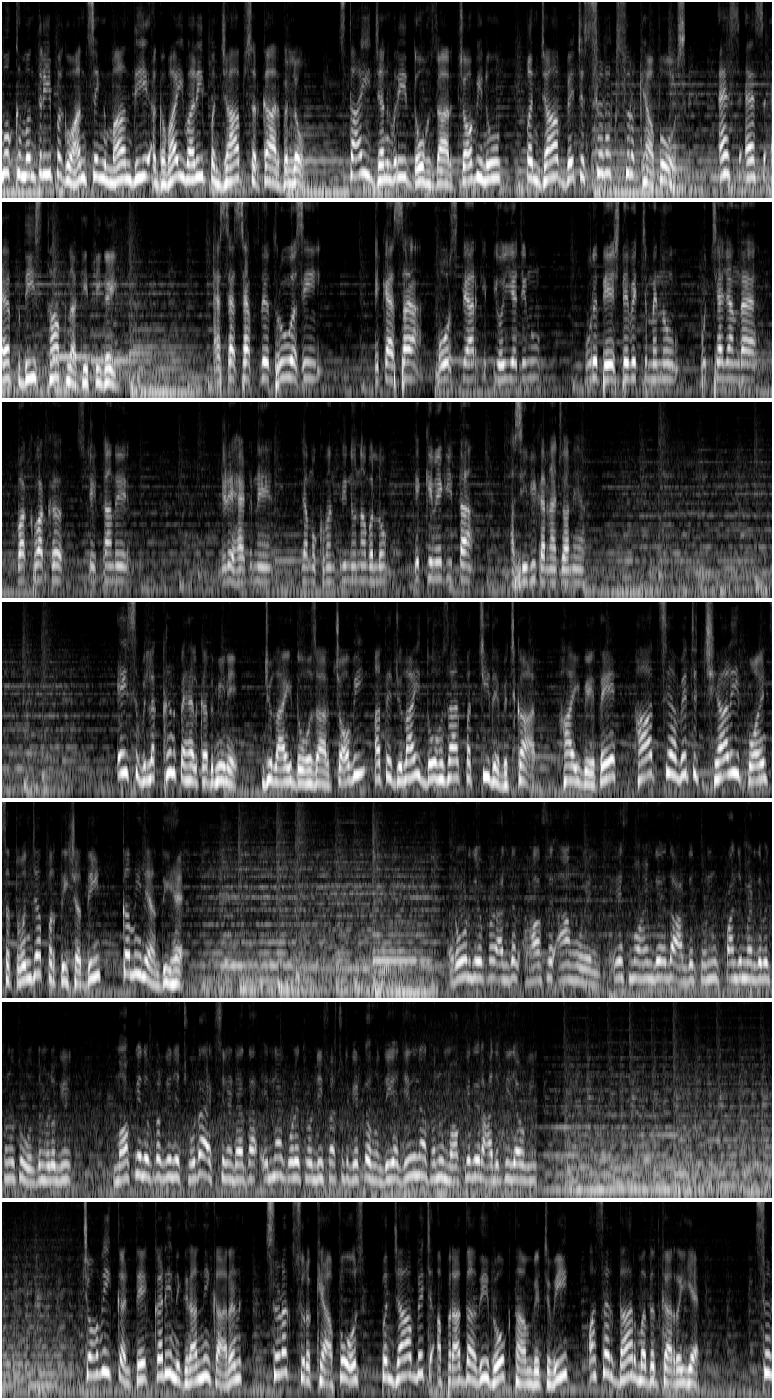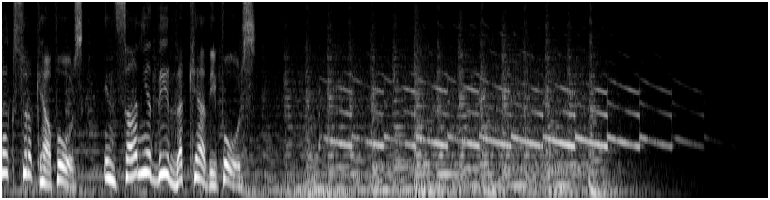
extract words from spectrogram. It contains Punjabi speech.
ਮੁੱਖ ਮੰਤਰੀ ਭਗਵੰਤ ਸਿੰਘ ਮਾਨ ਦੀ ਅਗਵਾਈ ਵਾਲੀ ਪੰਜਾਬ ਸਰਕਾਰ ਵੱਲੋਂ 27 ਜਨਵਰੀ 2024 ਨੂੰ ਪੰਜਾਬ ਵਿੱਚ ਸੜਕ ਸੁਰੱਖਿਆ ਫੋਰਸ SSF ਦੀ ਸਥਾਪਨਾ ਕੀਤੀ ਗਈ। ਐਸਐਸਐਫ ਦੇ ਥਰੂ ਅਸੀਂ ਇੱਕ ਐਸਾ ਫੋਰਸ ਤਿਆਰ ਕੀਤੀ ਹੋਈ ਹੈ ਜਿਹਨੂੰ ਪੂਰੇ ਦੇਸ਼ ਦੇ ਵਿੱਚ ਮੈਨੂੰ ਪੁੱਛਿਆ ਜਾਂਦਾ ਹੈ, ਵੱਖ-ਵੱਖ ਸਟੇਟਾਂ ਦੇ ਜਿਹੜੇ ਹੈੱਡ ਨੇ ਜਾਂ ਮੁੱਖ ਮੰਤਰੀ ਨੇ ਉਹਨਾਂ ਵੱਲੋਂ ਕਿ ਕਿਵੇਂ ਕੀਤਾ, ਅਸੀਂ ਵੀ ਕਰਨਾ ਚਾਹੁੰਦੇ ਹਾਂ। ਇਸ ਵਿਲੱਖਣ ਪਹਿਲ ਕਦਮੀ ਨੇ ਜੁਲਾਈ 2024 ਅਤੇ ਜੁਲਾਈ 2025 ਦੇ ਵਿਚਕਾਰ ਹਾਈਵੇ ਤੇ ਹਾਦਸਿਆਂ ਵਿੱਚ 46.57% ਦੀ ਕਮੀ ਲਿਆਂਦੀ ਹੈ। ਰੋਡ ਦੇ ਉੱਪਰ ਅੱਜ ਕੱਲ੍ਹ ਹਾਦਸੇ ਆਮ ਹੋ ਗਏ ਨੇ। ਇਸ ਮੁਹਿੰਮ ਦੇ ਆਧਾਰ ਤੇ ਤੁਹਾਨੂੰ 5 ਮਿੰਟ ਦੇ ਵਿੱਚ ਤੁਹਾਨੂੰ ਸਹੂਲਤ ਮਿਲੂਗੀ। ਮੌਕੇ ਦੇ ਉੱਪਰ ਕਿ ਜੇ ਛੋਟਾ ਐਕਸੀਡੈਂਟ ਹੈ ਤਾਂ ਇਹਨਾਂ ਕੋਲੇ ਤੁਹਾਡੀ ਫਸਟ ਏਡ ਹੁੰਦੀ ਹੈ, ਜਿਹਦੇ ਨਾਲ ਤੁਹਾਨੂੰ ਮੌਕੇ ਤੇ ਰਾਹਤ ਦਿੱਤੀ ਜਾਊਗੀ। 24 ਘੰਟੇ ਕੜੀ ਨਿਗਰਾਨੀ ਕਾਰਨ ਸੜਕ ਸੁਰੱਖਿਆ ਫੋਰਸ ਪੰਜਾਬ ਵਿੱਚ ਅਪਰਾਧਾਂ ਦੀ ਰੋਕਥਾਮ ਵਿੱਚ ਵੀ ਅਸਰਦਾਰ ਮਦਦ ਕਰ ਰਹੀ ਹੈ। ਸੜਕ ਸੁਰੱਖਿਆ ਫੋਰਸ ਇਨਸਾਨੀਅਤ ਦੀ ਰੱਖਿਆ ਦੀ ਫੋਰਸ।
